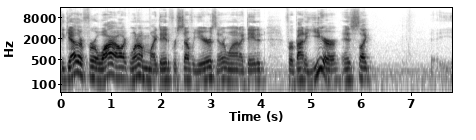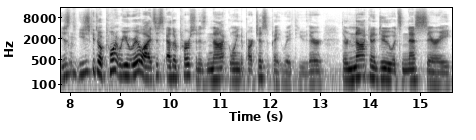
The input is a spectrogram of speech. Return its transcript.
together for a while. Like one of them I dated for several years, the other one I dated for about a year, and it's like you just, you just get to a point where you realize this other person is not going to participate with you. They're they're not going to do what's necessary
